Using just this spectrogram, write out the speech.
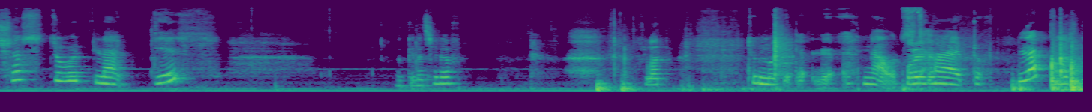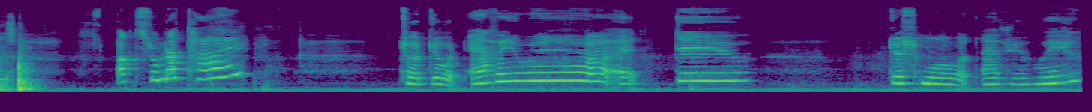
just do it like this. Okay, that's enough. Flat. To move it. Now it's time to Use this. spatula time. To do it everywhere. And do. Just move it everywhere.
